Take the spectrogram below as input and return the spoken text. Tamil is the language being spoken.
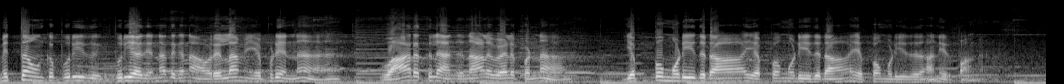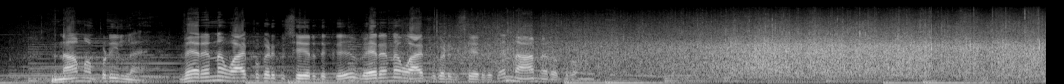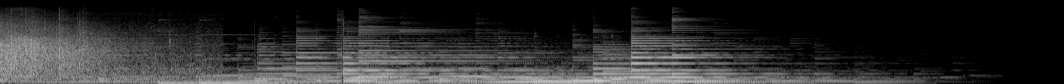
மித்தவனுக்கு புரியுது புரியாது. என்னத்துக்குன்னா அவர் எல்லாமே எப்படின்னா வாரத்தில் அஞ்சு நாள் வேலை பண்ணால் எப்போ முடியுதுடா எப்போ முடியுதுடா எப்போ முடியுதுடான்னு இருப்பாங்க. நாம் அப்படி இல்லை. வேற என்ன வாய்ப்பு கிடைக்கும் செய்கிறதுக்கு வேற என்ன வாய்ப்பு கிடைக்கும் செய்கிறதுக்கு நாம் இருக்கிறோம்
